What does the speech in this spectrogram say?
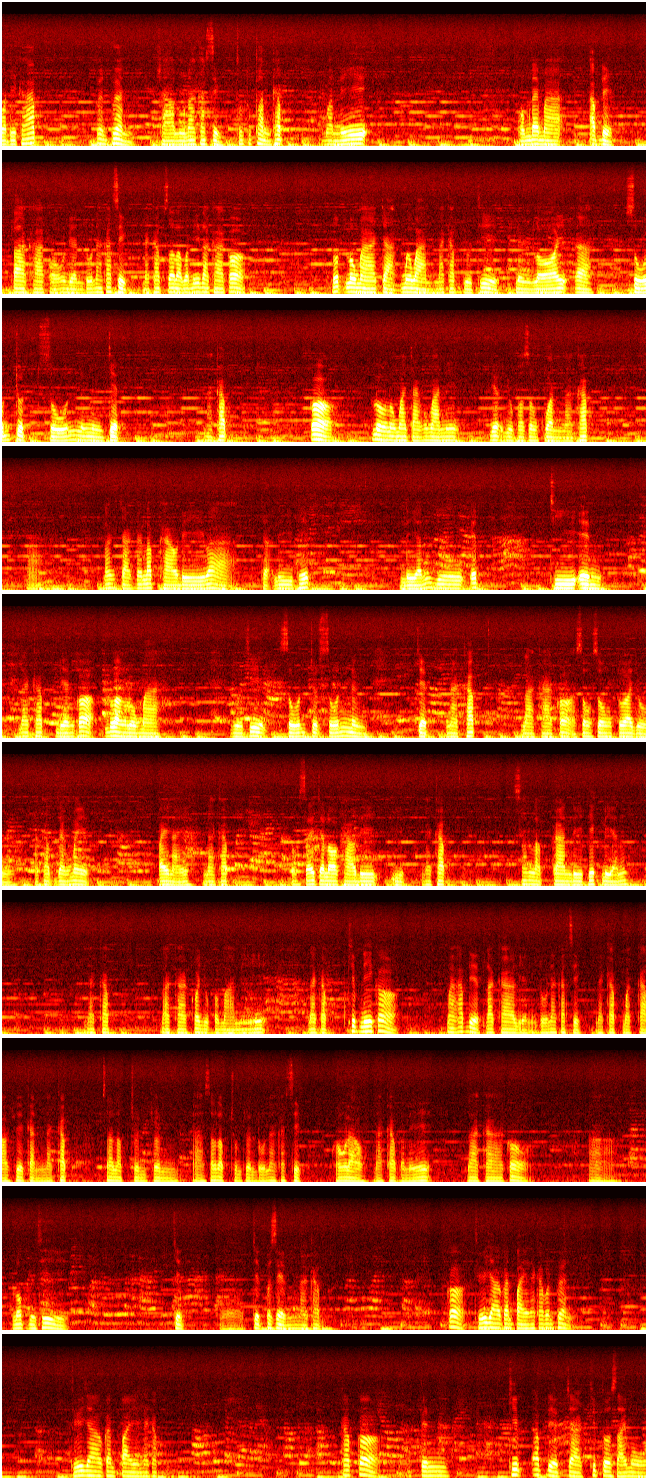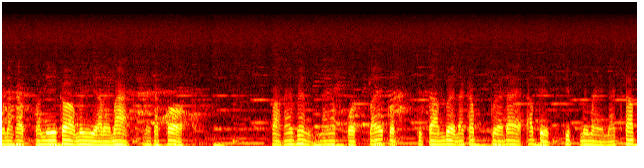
วัสดีครับ เพื่อนเพื่อนๆชาวลูน่าคลาสสิกทุกทุกๆท่านครับ วันนี้ ผมได้มาอัปเดตราคาของเหรียญลูน่าคลาสสิกนะครับสำหรับวันนี้ราคาก็ลดลงมาจากเมื่อวานนะครับอยู่ที่ 100อ่า0.0117 นะครับ ก็ล่วงลงมาจากเมื่อวานนี้เยอะอยู่พอสมควรนะครับ หลังจากได้รับข่าวดีว่าจะรีเพคเหรียญ USTN นะครับเหรียญก็ร่วงลงมาอยู่ที่ 0.017 นะครับ ราคาก็ทรงๆตัวอยู่นะครับ ยังไม่ไปไหนนะครับสงสัยจะรอข่าวดีอีกนะครับสำหรับการรีเพคเหรียญนะครับ ราคาก็อยู่ประมาณนี้นะครับ คลิปนี้ก็มาอัปเดตราคาเหรียญดูนาคาสิกนะครับมากล่าวช่วยกันนะครับสำหรับชุมชนสำหรับชุมชนดูนาคาสิกของเรานะครับ วันนี้ราคาก็าลบอยู่ที่7เอ่อ7%นะครับ ก็ถือยาวกันไปนะครับเพื่อนๆถือยาวกันไปนะครับ ครับก็เป็นคลิปอัปเดตจากคลิปตัวสายโมนะครับวันนี้ก็ไม่มีอะไรมากนะครับ ก็ฝากให้เพื่อนนะครับ กดไลค์กดติดตามด้วยนะครับเพื่อได้อัปเดตคลิปใหม่ๆนะครับ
